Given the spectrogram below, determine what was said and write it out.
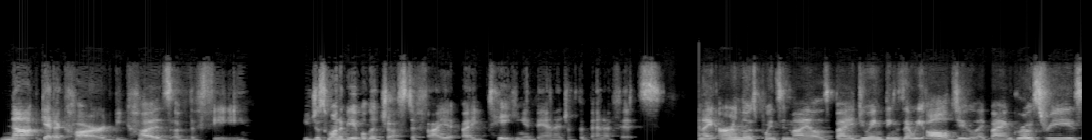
not get a card because of the fee. You just want to be able to justify it by taking advantage of the benefits and I earn those points and miles by doing things that we all do, like buying groceries,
